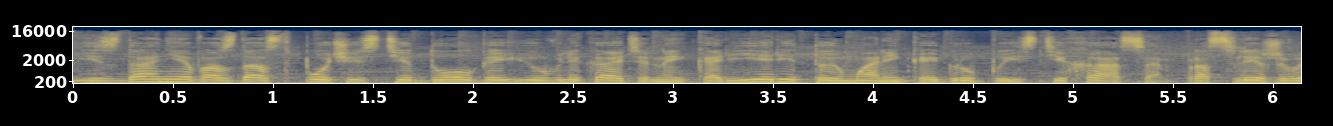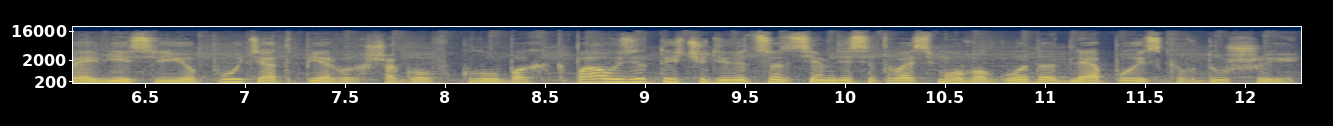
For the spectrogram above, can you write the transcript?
Издание воздаст почести долгой и увлекательной карьере той маленькой группы из Техаса, прослеживая весь ее путь от первых шагов в клубах к паузе 1978 года для поисков души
